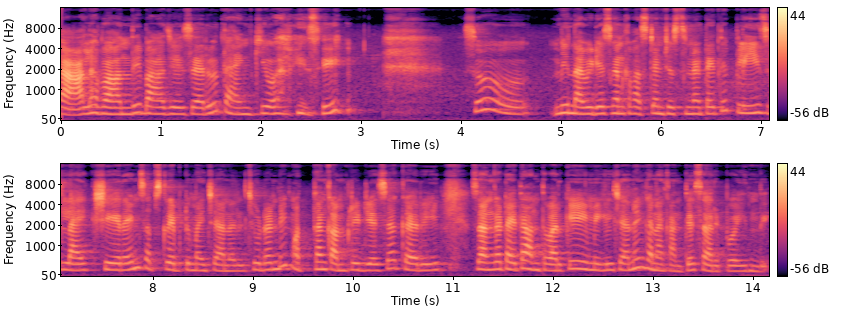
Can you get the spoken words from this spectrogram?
చాలా బాగుంది బాగా చేశారు. థ్యాంక్ యూ అనేసి. సో మీరు నా వీడియోస్ కనుక ఫస్ట్ టైం చూస్తున్నట్టయితే please like share and subscribe to my channel చూడండి మొత్తం కంప్లీట్ చేసా. కర్రీ సంగటి అయితే అంతవరకు మిగిల్చాను. ఇంకా నాకు అంతే సరిపోయింది.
